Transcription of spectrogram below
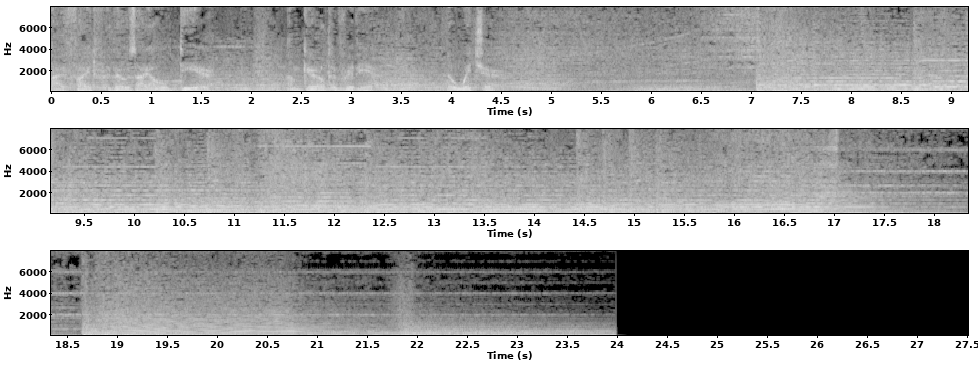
I fight for those I hold dear. I'm Geralt of Rivia, the Witcher.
